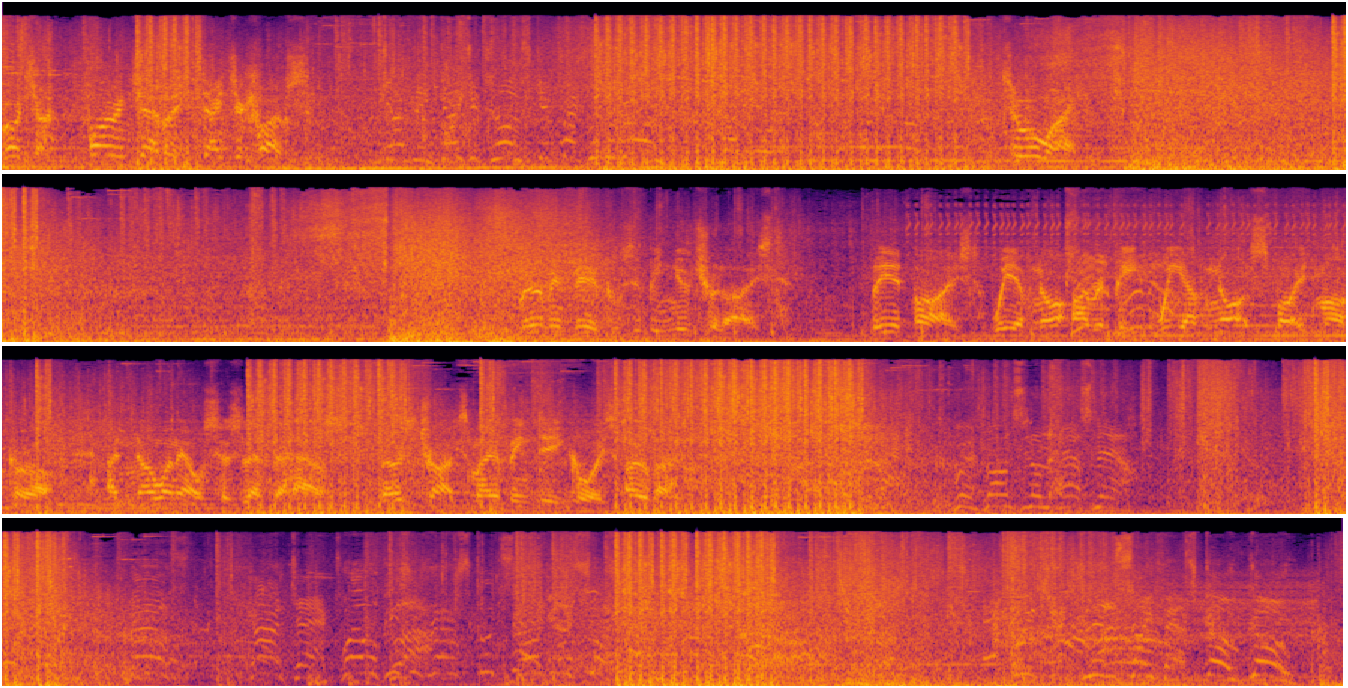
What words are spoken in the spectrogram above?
Roger. Firing javelin. Danger close. Danger close. Get back with the army. Two away. Moving vehicles have been neutralized. Be advised, we have not, I repeat, we have not spotted Makarov, and no one else has left the house. Those trucks may have been decoys. Over. Advancing on the house now. Contact, 12 o'clock. Clear the safe house. Go, go.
